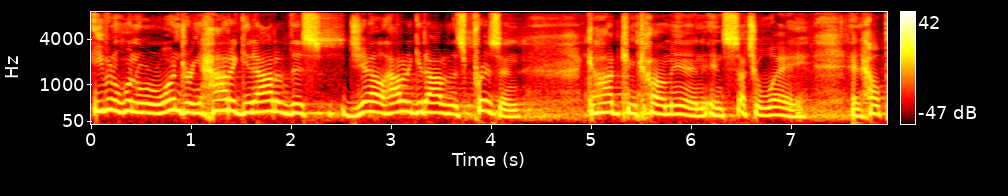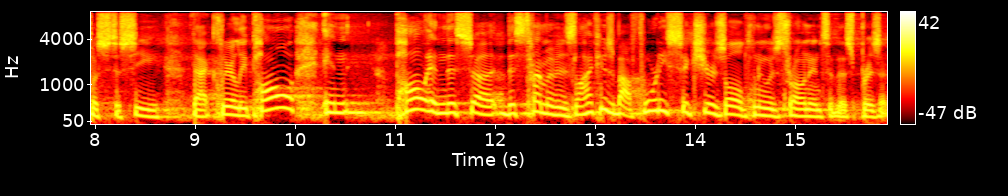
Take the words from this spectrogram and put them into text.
even when we're wondering how to get out of this jail, how to get out of this prison, God can come in in such a way and help us to see that clearly. Paul, in Paul, in this uh, this time of his life, he was about 46 years old when he was thrown into this prison.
